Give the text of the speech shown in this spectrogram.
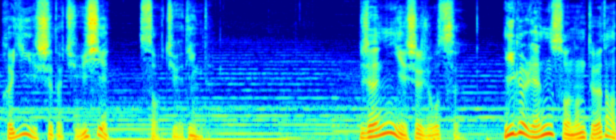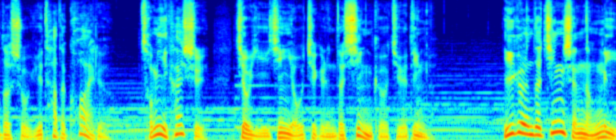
和意识的局限所决定的。人也是如此，一个人所能得到的属于他的快乐，从一开始就已经由这个人的性格决定了。一个人的精神能力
